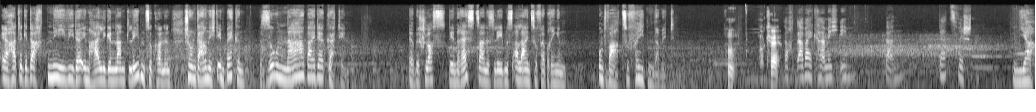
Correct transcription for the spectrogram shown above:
Er hatte gedacht, nie wieder im Heiligen Land leben zu können, schon gar nicht im Becken, so nah bei der Göttin. Er beschloss, den Rest seines Lebens allein zu verbringen und war zufrieden damit. Hm, okay. Doch dabei kam ich ihm dann dazwischen. Ja.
